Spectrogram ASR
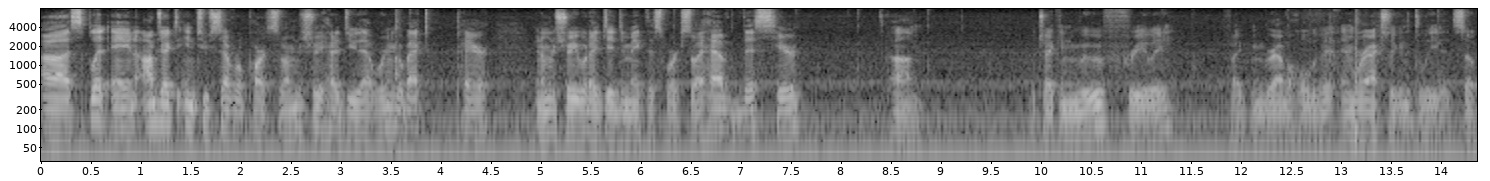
uh, split an object into several parts so I'm going to show you how to do that. We're going to go back to pair, and I'm going to show you what I did to make this work. So I have this here um, which I can move freely I can grab a hold of it and we're actually going to delete it. So,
